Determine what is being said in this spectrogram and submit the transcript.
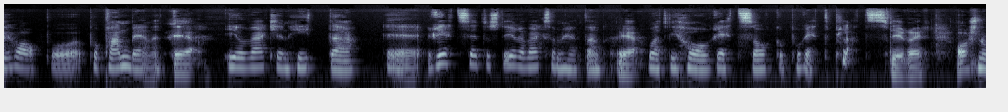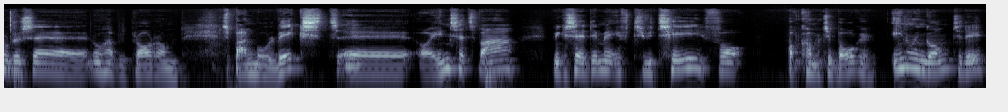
vi har på, på pannbenet. ja, I att verkligen hitta eh, rätt sätt att styra verksamheten ja. och att vi har rätt saker på rätt plats. Det er ret. Også nu, du sagde, nu har vi pratet om spandmål vækst øh, og indsatsvarer. Vi kan sige, at det med effektivitet for at komme tilbage endnu en gang til det,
